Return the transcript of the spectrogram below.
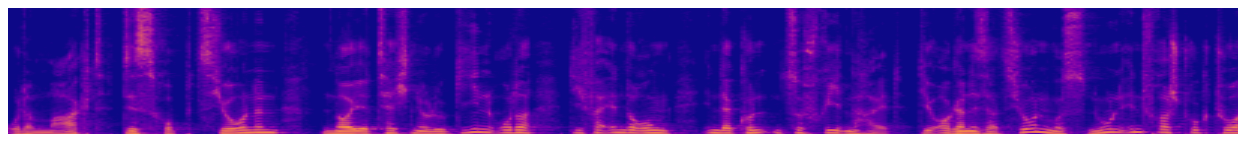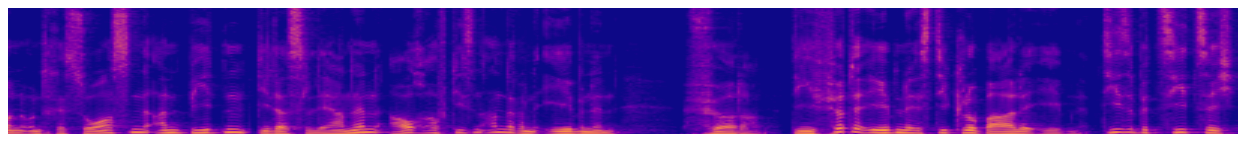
oder Marktdisruptionen, neue Technologien oder die Veränderung in der Kundenzufriedenheit. Die Organisation muss nun Infrastrukturen und Ressourcen anbieten, die das Lernen auch auf diesen anderen Ebenen fördern. Die vierte Ebene ist die globale Ebene. Diese bezieht sich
